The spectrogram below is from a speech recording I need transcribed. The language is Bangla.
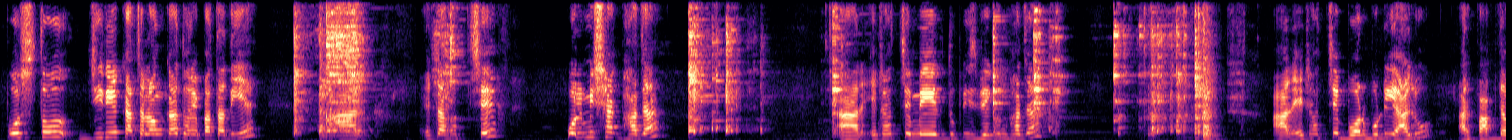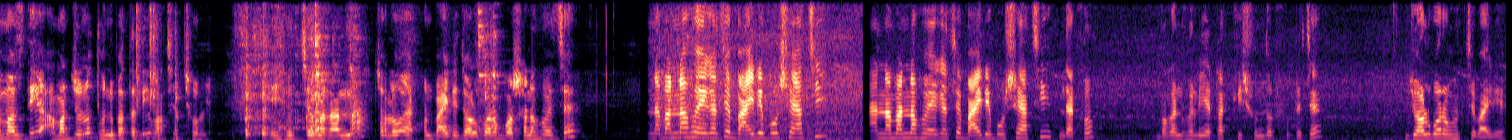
পোস্ত, জিরে, কাঁচা লঙ্কা, ধনে পাতা দিয়ে। আর এটা হচ্ছে কলমি শাক ভাজা। আর এটা হচ্ছে মেয়ের দু পিস বেগুন ভাজা। আর এটা হচ্ছে বরবটি আলু আর পাবদা মাছ দিয়ে আমার জন্য ধনেপাতা দিয়ে মাছের ঝোল। এই হচ্ছে আমার রান্না। চলো এখন বাইরে জল গরম বসানো হয়েছে। রান্না বান্না হয়ে গেছে, বাইরে বসে আছি। রান্না বান্না হয়ে গেছে, বাইরে বসে আছি। দেখো, বগান ভলিয়াটা কি সুন্দর ফুটেছে। জল গরম হচ্ছে বাইরে।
